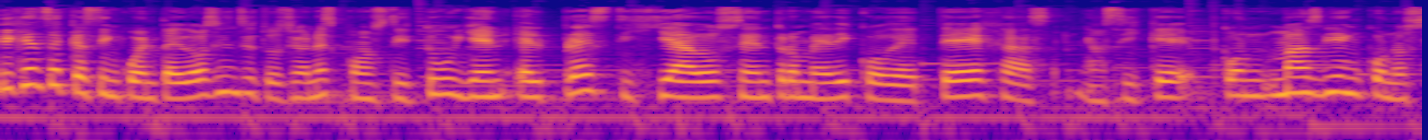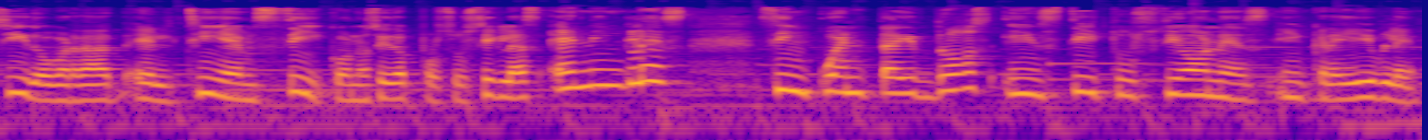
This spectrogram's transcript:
Fíjense que 52 instituciones constituyen el prestigiado Centro Médico de Texas, así que con más bien conocido, ¿verdad? El TMC, conocido por sus siglas en inglés. 52 instituciones, increíble.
